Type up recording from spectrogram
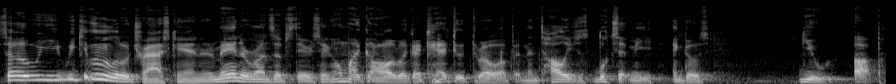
So we, we give him a little trash can, and Amanda runs upstairs saying, Oh my God, like I can't do throw up. And then Tolly just looks at me and goes, You up,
